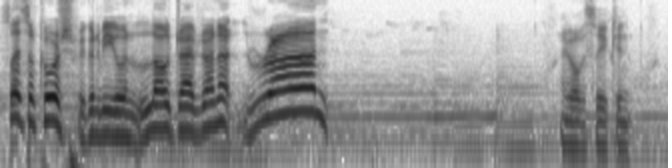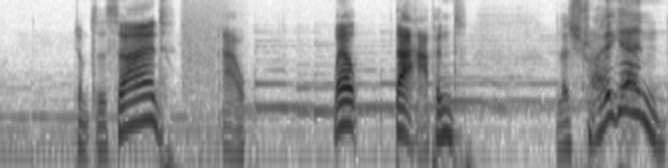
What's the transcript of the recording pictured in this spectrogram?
So let's, of course, we're going to be going log drive runner. Run! And obviously can jump to the side. Ow. Well, that happened. Let's try again.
